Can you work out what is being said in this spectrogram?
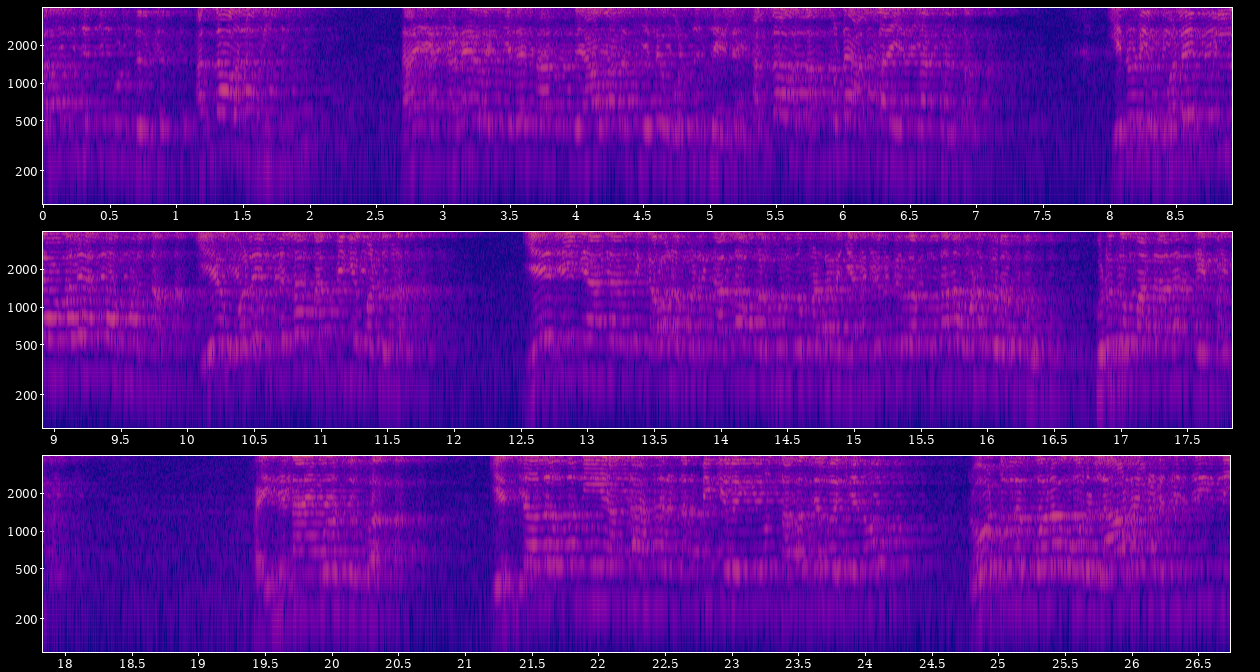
வசதியும் செஞ்சு கொடுத்துருக்கேன். அல்லாம நம்பி செஞ்சு நான் என் கடையை வைக்கல நான் வியாபாரம் செய்யல ஒன்றும் செய்யல. அல்லாஹ் நம்பின அல்லாஹ் எல்லாம் கொடுத்தான். என்னுடைய உழைப்பு இல்லாமலே அல்லாஹ் கொடுத்தான். ஏன் உழைப்பு எல்லாம் நம்பிக்கை மட்டும்தான். ஏன் நீங்க அதை பத்தி கவலைப்படுறீங்க? அல்லாஹ் உங்களுக்கு கொடுக்க மாட்டாரு. எனக்கு இருக்கிற ரப்பு தானே உனக்கு ரப்பு. கொடுக்க மாட்டானான்னு கேட்பாங்க. ஃபைசி நாயம் கூட சொல்லுவாங்க. எந்த அளவுக்கு நீ அல்லாஹ் நம்பிக்கை வைக்கணும் தவக்கல் வைக்கணும்? ரோட்டுல போற ஒரு லாடம் கிடைச்சிச்சு நீ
